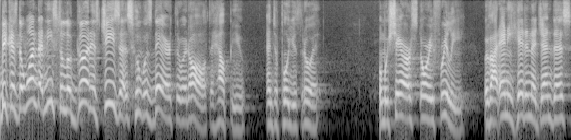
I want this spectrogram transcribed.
Because the one that needs to look good is Jesus, who was there through it all to help you and to pull you through it. When we share our story freely, without any hidden agendas,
